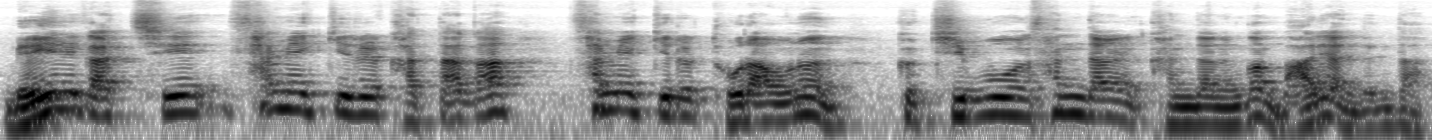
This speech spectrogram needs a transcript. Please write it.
매일같이 3일 길을 갔다가 3일 길을 돌아오는 그 기부원 산당을 간다는 건 말이 안 된다.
